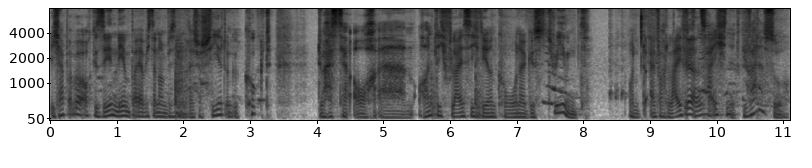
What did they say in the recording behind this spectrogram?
Ich habe aber auch gesehen, nebenbei habe ich dann noch ein bisschen recherchiert und geguckt. Du hast ja auch ähm, ordentlich fleißig während Corona gestreamt und einfach live ja. gezeichnet. Wie war das so?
